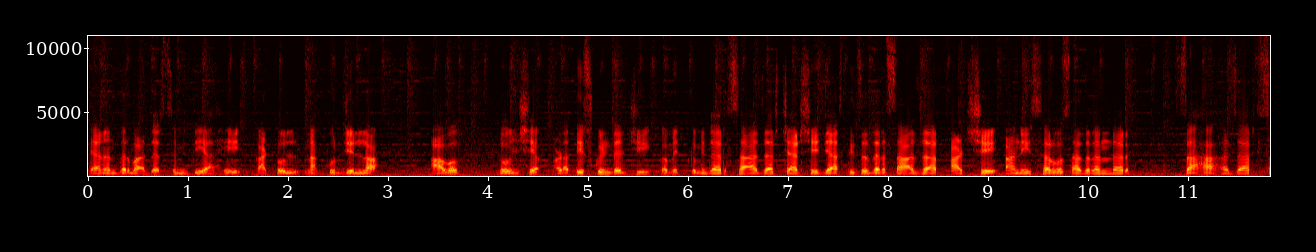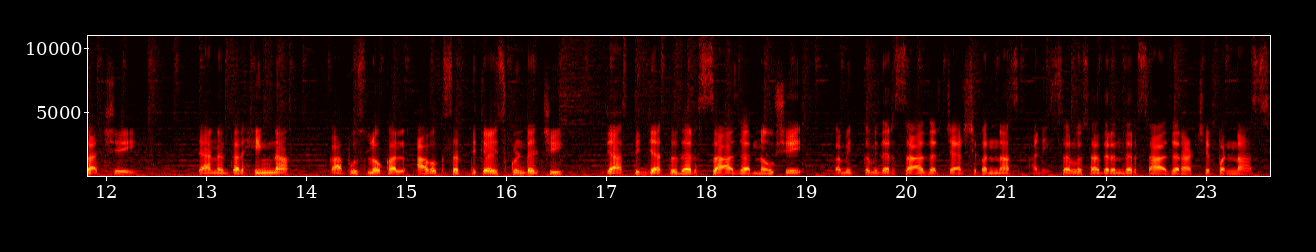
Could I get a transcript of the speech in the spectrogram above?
त्यानंतर बाजार समिती आहे. काटोल नागपूर जिल्हा. आवक दोनशे अडतीस क्विंटलची. कमीत कमी दर सहा हजार चारशे जास्तीचा दर सहा हजार आठशे आणि सर्वसाधारण दर सहा हजार सातशे. त्यानंतर हिंगणा कापूस लोकल. आवक सत्तेचाळीस क्विंटलची. जास्तीत जास्त दर सहा हजार नऊशे. कमीत कमी दर सहा हजार चारशे पन्नास आणि सर्वसाधारण दर सहा हजार आठशे पन्नास.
